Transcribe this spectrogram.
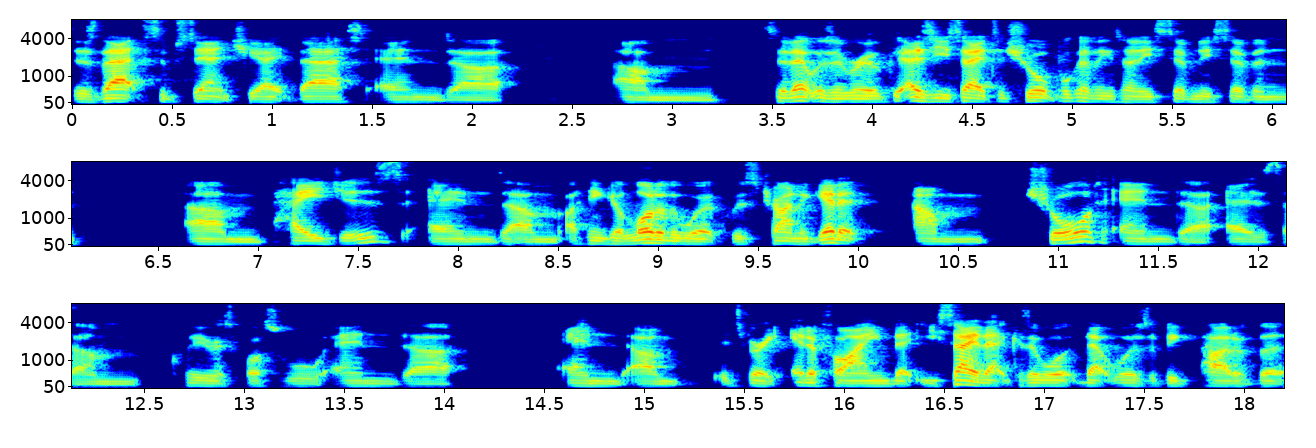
does that substantiate that? And uh, um, so that was a real, as you say, it's a short book. I think it's only 77 um, pages. And um, I think a lot of the work was trying to get it um, short and uh, as um, clear as possible. And uh, and um, it's very edifying that you say that because that was a big part of the,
